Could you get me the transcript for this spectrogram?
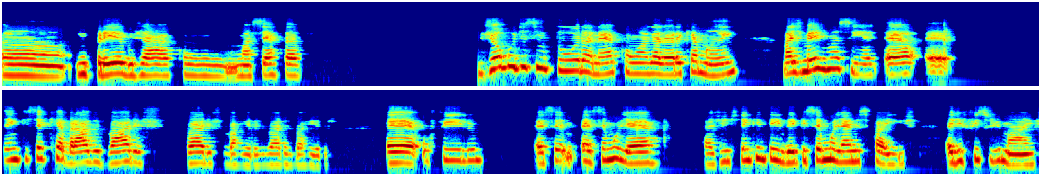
uh, empregos já com uma certa jogo de cintura, né, com a galera que é mãe, mas mesmo assim, é, é, é, tem que ser quebrado várias, várias barreiras, várias barreiras. É, o filho, é ser, é ser mulher. A gente tem que entender que ser mulher nesse país é difícil demais.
